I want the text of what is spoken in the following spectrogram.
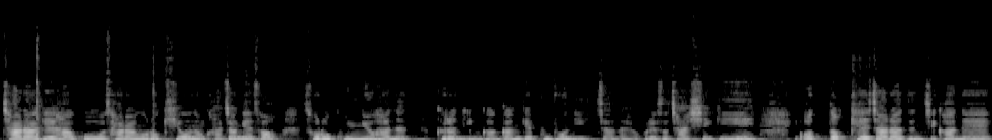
자라게 하고 사랑으로 키우는 과정에서 서로 공유하는 그런 인간관계 부분이 있잖아요. 그래서 자식이 어떻게 자라든지 간에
